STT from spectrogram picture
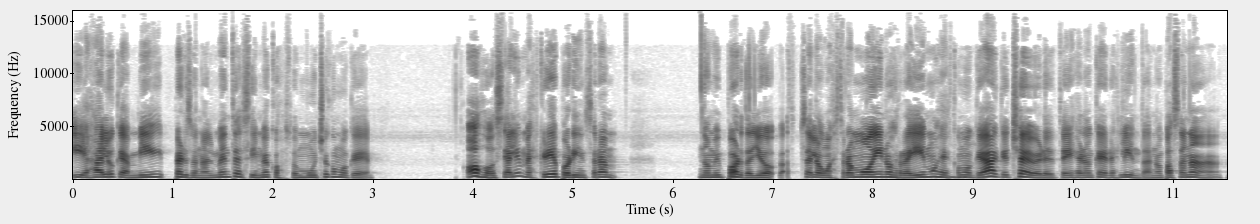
Y es algo que a mí personalmente sí me costó mucho como que, ojo, si alguien me escribe por Instagram, no me importa, yo se lo Moy y nos reímos y es como que, ah, qué chévere, te dijeron que eres linda, no pasa nada.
